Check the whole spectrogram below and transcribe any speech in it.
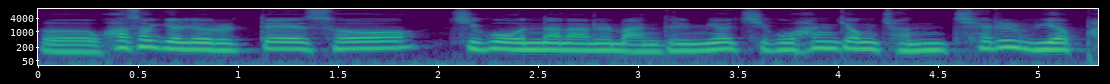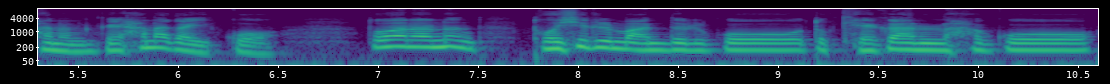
어, 화석 연료를 떼서 지구 온난화를 만들며 지구 환경 전체를 위협하는 게 하나가 있고 또 하나는 도시를 만들고 또 개간을 하고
